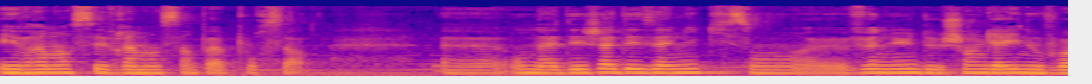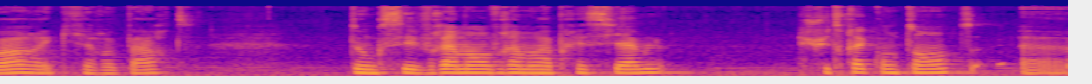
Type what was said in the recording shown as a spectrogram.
Et vraiment, c'est vraiment sympa pour ça. Euh, on a déjà des amis qui sont euh, venus de Shanghai nous voir et qui repartent. Donc c'est vraiment, vraiment appréciable. Je suis très contente euh,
